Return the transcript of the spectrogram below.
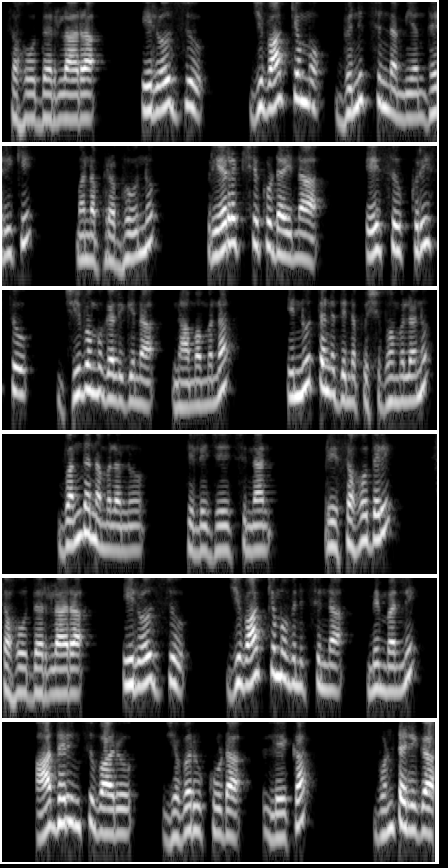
సహోదరులారా ఈరోజు జీవాక్యము వినిచున్న మీ అందరికీ మన ప్రభువును ప్రియరక్షకుడైన యేసుక్రీస్తు జీవము కలిగిన నామమున ఈ నూతన దినపు శుభములను వందనములను తెలియజేసినాన్ ప్రియ సహోదరి సహోదరులారా ఈరోజు ఈ వాక్యము వినిచిన్న మిమ్మల్ని ఆదరించువారు ఎవరు కూడా లేక ఒంటరిగా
